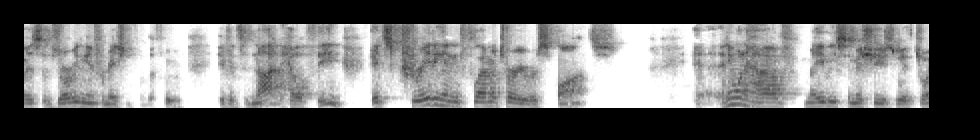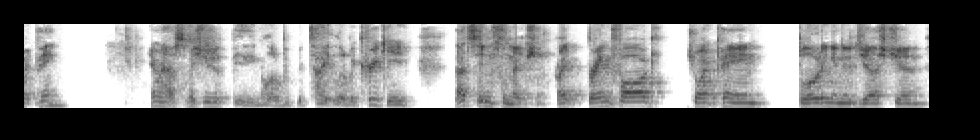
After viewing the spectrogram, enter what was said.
It's absorbing the information from the food. If it's not healthy, it's creating an inflammatory response. Anyone have maybe some issues with joint pain? Anyone have some issues with being a little bit tight, a little bit creaky? That's inflammation, right? Brain fog, joint pain, bloating and indigestion,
